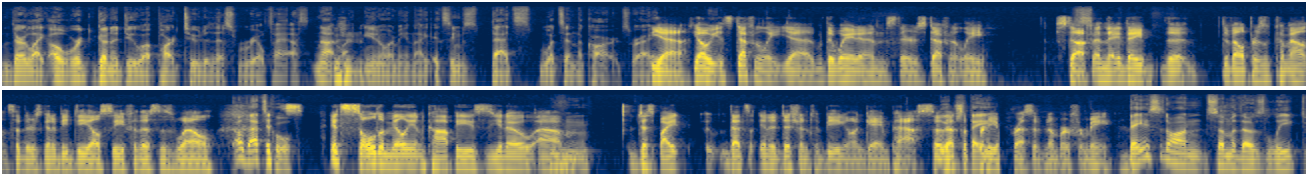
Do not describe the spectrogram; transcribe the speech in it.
they're like, oh, we're going to do a part two to this real fast. Not like, Mhm. you know what I mean? Like, it seems that's what's in the cards, right? Yeah. Yo, it's definitely yeah. The way it ends, there's definitely stuff, and they they the developers have come out and said there's going to be DLC for this as well. Oh, that's it's, cool. It's sold a million copies, you know, Mm-hmm. um, despite that's in addition to being on Game Pass. So Which that's a they- pretty impressive number for me. Based on some of those leaked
